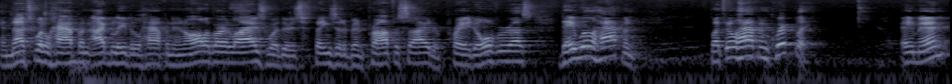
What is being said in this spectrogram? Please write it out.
And that's what will happen. I believe it'll happen in all of our lives, whether it's things that have been prophesied or prayed over us. They will happen, but they'll happen quickly. Amen?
